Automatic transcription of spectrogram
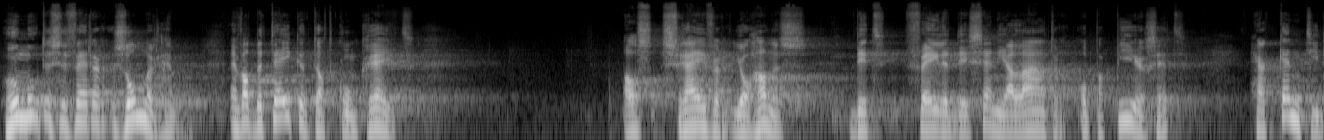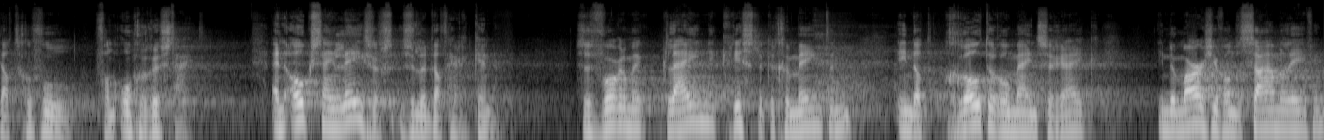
Hoe moeten ze verder zonder hem? En wat betekent dat concreet? Als schrijver Johannes dit vele decennia later op papier zet, herkent hij dat gevoel van ongerustheid. En ook zijn lezers zullen dat herkennen. Ze vormen kleine christelijke gemeenten in dat grote Romeinse Rijk, in de marge van de samenleving,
